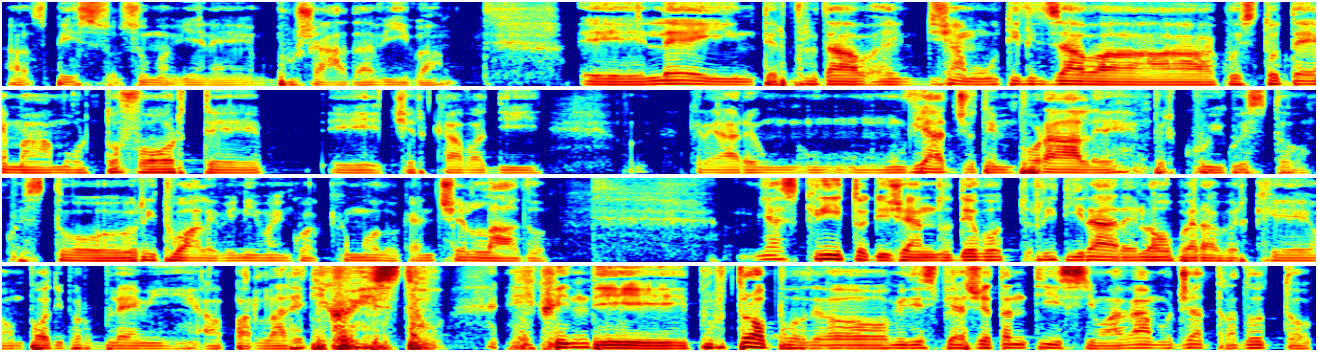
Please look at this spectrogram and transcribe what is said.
ah, spesso insomma, viene bruciata viva e lei interpretava, eh, diciamo, utilizzava questo tema molto forte e cercava di creare un, un, un viaggio temporale per cui questo, questo rituale veniva in qualche modo cancellato mi ha scritto dicendo devo ritirare l'opera perché ho un po' di problemi a parlare di questo e quindi purtroppo mi dispiace tantissimo, avevamo già tradotto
